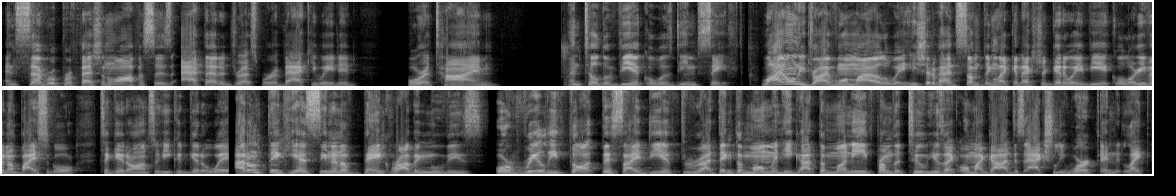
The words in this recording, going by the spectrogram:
and several professional offices at that address were evacuated for a time until the vehicle was deemed safe. Why only drive one mile away? He should have had something like an extra getaway vehicle or even a bicycle to get on so he could get away. I don't think he has seen enough bank robbing movies or really thought this idea through. I think the moment he got the money from the tube, he was like, oh my God, this actually worked. And like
